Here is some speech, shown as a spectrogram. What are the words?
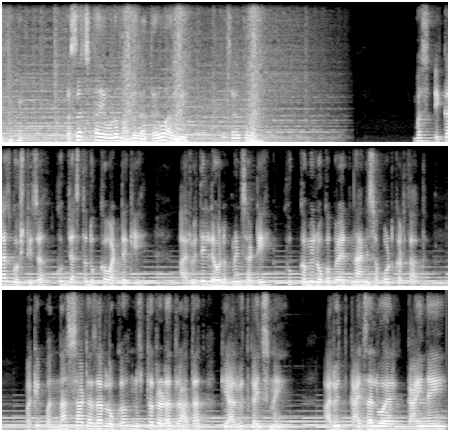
तसंच काय एवढं मागे राहत आहे हो आर्वी? विचार करा. बस एकाच गोष्टीचं खूप जास्त दुःख वाटतं की आर्वीतील डेव्हलपमेंटसाठी खूप कमी लोक प्रयत्न आणि सपोर्ट करतात. बाकी पन्नास साठ हजार लोक नुसतं रडत राहतात की आर्वीत काहीच नाही. आर्वीत काय चालू आहे काय नाही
